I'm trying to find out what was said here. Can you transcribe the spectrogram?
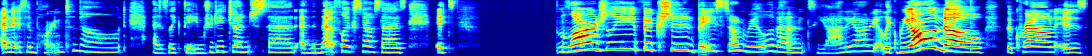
and it's important to note as like Dame Judi Dench said and the Netflix now says it's largely fiction based on real events yada yada, yada. like we all know the crown is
